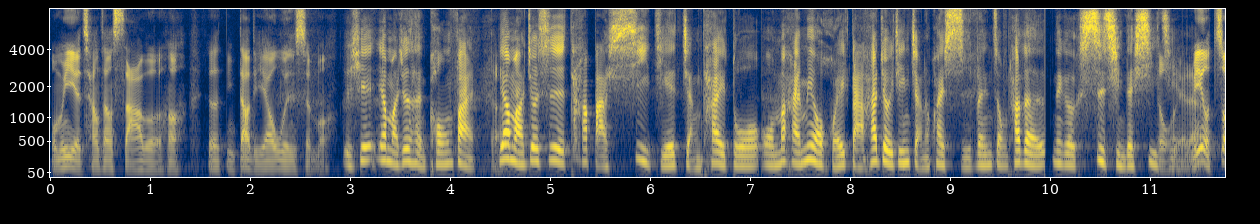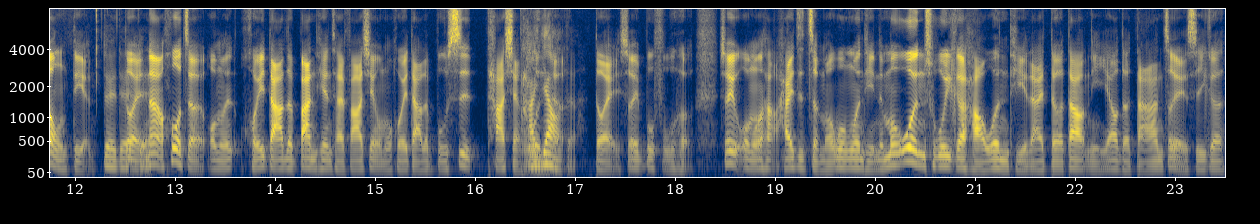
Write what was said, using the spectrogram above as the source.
我们也常常 suffer 哈，呃，你到底要问什么？有些要么就是很空泛，要么就是他把细节讲太多，我们还没有回答，他就已经讲了快十分钟，他的那个事情的细节了，没有重点。对对对，对，那或者我们。回答了半天才发现，我们回答的不是他想问的，的对，所以不符合。所以我们孩子怎么问问题，能不能问出一个好问题来得到你要的答案，这也是一个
